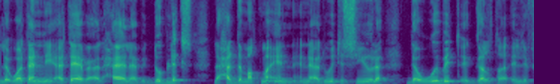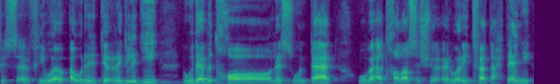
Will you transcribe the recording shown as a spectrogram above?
وتني أتابع الحالة بالدوبلكس لحد ما أطمئن إن أدوية السيولة دوبت الجلطة اللي في في اورده الرجل دي ودابت خالص وانتهت وبقت خلاص الوريد فتح تاني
